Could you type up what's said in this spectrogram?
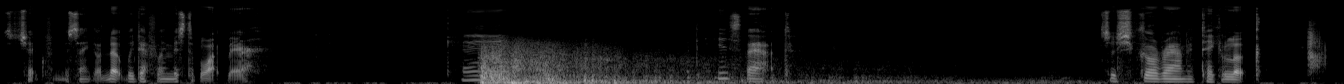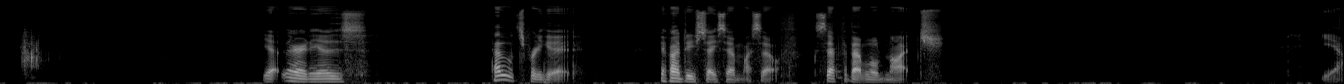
Let's check from this angle. Nope, we definitely missed a block there. Okay. What is that? Let's just go around and take a look. Yeah, there it is. That looks pretty good. If I do say so myself. Except for that little notch. Yeah.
